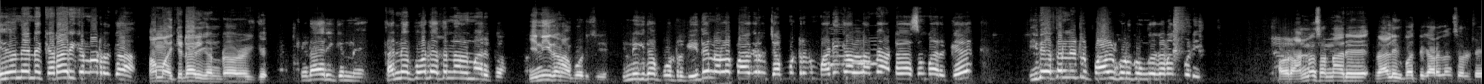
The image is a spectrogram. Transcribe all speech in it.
இது வந்து என்ன கிடாரி கண்ணோட இருக்கா? ஆமா கிடாரி கன்ற இருக்கு. கிடாரி கண்ணு. கண்ணை போட்டு எத்தனை நாளுமா இருக்கும்? இன்னைக்கு தான் போட்டுச்சு. இன்னைக்குதான் போட்டிருக்கு. இது நல்லா பாக்குறது ஜம்முன் இருக்கு மடிக்கால் எல்லாமே அட்டகாசமா இருக்கு. இது எத்தனை லிட்டர் பால் கொடுக்கும் உங்க கணக்குப்படி? அவர் அண்ணன் சொன்னாரு வேலைக்கு பத்து கறக்குன்னு சொல்லிட்டு.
